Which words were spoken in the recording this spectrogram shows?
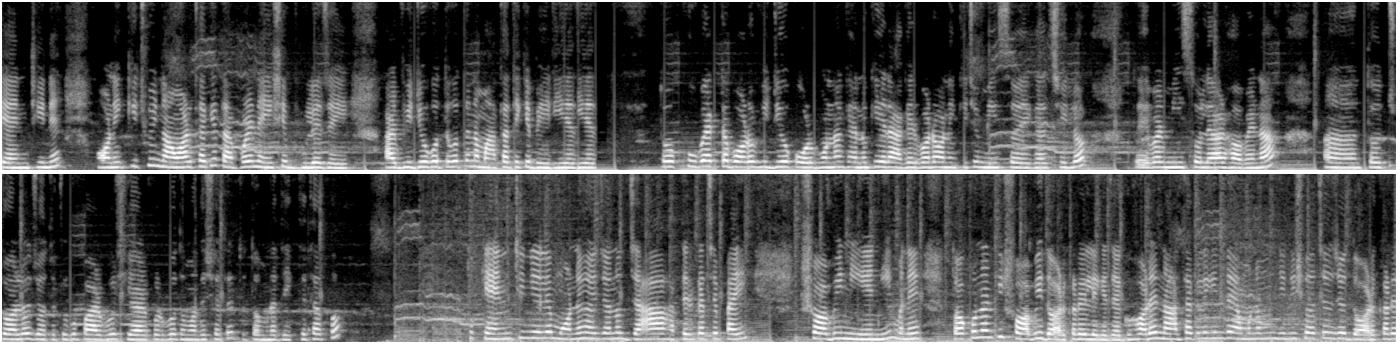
ক্যান্টিনে অনেক কিছুই নেওয়ার থাকে, তারপরে না এসে ভুলে যাই। আর ভিডিও করতে করতে না মাথা থেকে বেরিয়ে দিয়ে তো খুব একটা বড় ভিডিও করব না, কেন কি এর আগের বারে অনেক কিছু মিস হয়ে গেছিল। তো এবার মিস হলে আর হবে না। তো চলো যতটুকু পারব শেয়ার করব তোমাদের সাথে, তো তোমরা দেখতে থাকো। তো ক্যান্টিন এলে মনে হয় যেন যা হাতের কাছে পাই সবই নিয়ে নিই। মানে তখন আর কি সবই দরকারে লেগে যায়। ঘরে না থাকলে কিন্তু এমন এমন জিনিসও আছে যে দরকারে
